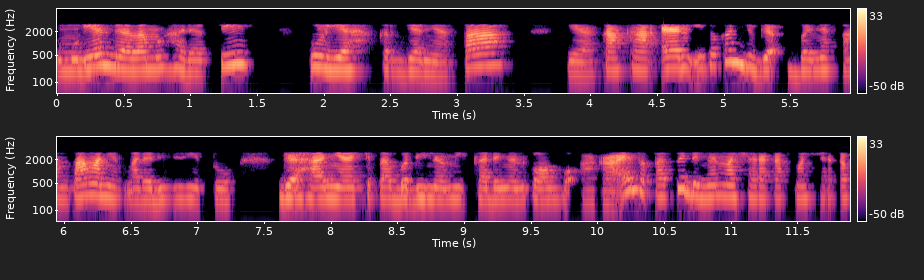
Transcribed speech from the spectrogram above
Kemudian dalam menghadapi kuliah kerja nyata, ya KKN itu kan juga banyak tantangan yang ada di situ. Gak hanya kita berdinamika dengan kelompok KKN, tetapi dengan masyarakat-masyarakat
